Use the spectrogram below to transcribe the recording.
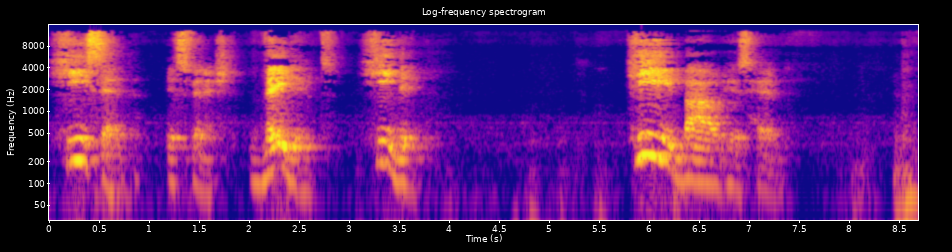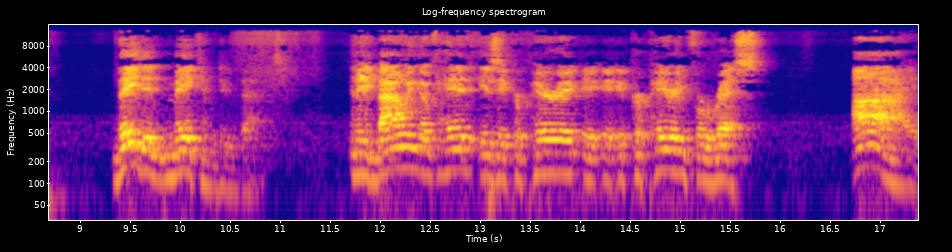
He said, it's finished. They didn't. He did. He bowed his head. They didn't make him do that. And a bowing of head is a preparing, a, a preparing for rest. I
